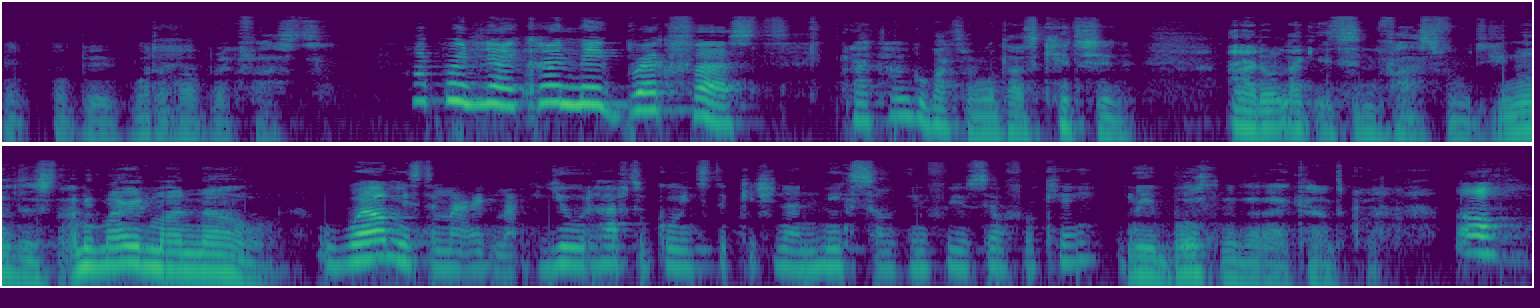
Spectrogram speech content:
wait, wait. What about breakfast? Apparently, I can't make breakfast. But I can't go back to my mother's kitchen. And I don't like eating fast food. You know this. I'm a married man now. Well, Mr. Married Man, you would have to go into the kitchen and make something for yourself, okay? We both know that I can't cook. Oh,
